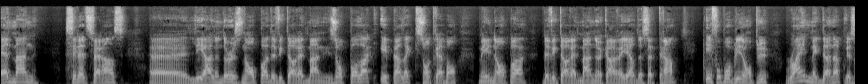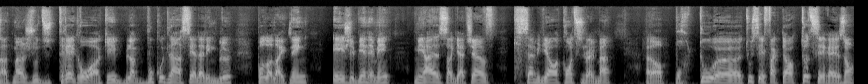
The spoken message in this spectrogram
Edman, c'est la différence. Euh, les Islanders n'ont pas de Victor Edman. Ils ont Pollock et Pelleck qui sont très bons, mais ils n'ont pas de Victor Edman, un carrière de cette trempe. Et faut pas oublier non plus, Ryan McDonough, présentement, joue du très gros hockey, bloque beaucoup de lancers à la ligne bleue pour le Lightning. Et j'ai bien aimé Mihail Sergachev qui s'améliore continuellement. Alors, pour euh, tous ces facteurs, toutes ces raisons,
